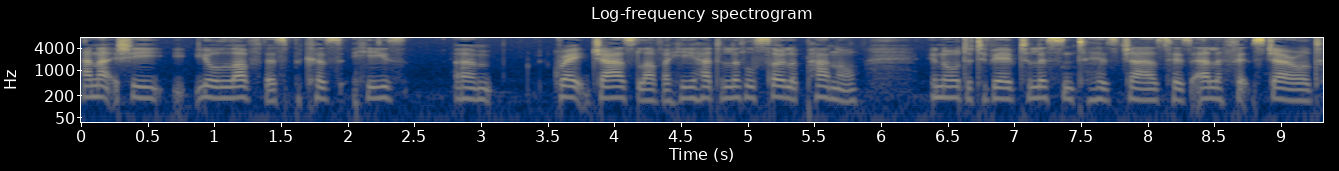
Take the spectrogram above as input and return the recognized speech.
And actually, you'll love this because he's um, great jazz lover. He had a little solar panel in order to be able to listen to his jazz, his Ella Fitzgerald,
